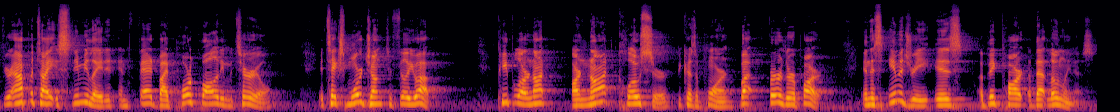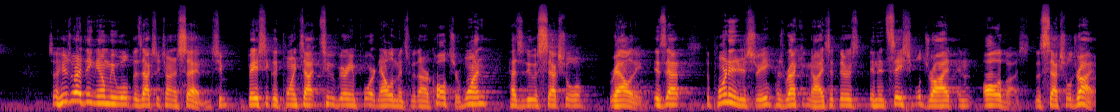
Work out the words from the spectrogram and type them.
If your appetite is stimulated and fed by poor quality material, it takes more junk to fill you up. People are not are not closer because of porn, but further apart. And this imagery is a big part of that loneliness. So here's what I think Naomi Wolf is actually trying to say. She basically points out two very important elements within our culture. One has to do with sexual reality, is that the porn industry has recognized that there's an insatiable drive in all of us, the sexual drive.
